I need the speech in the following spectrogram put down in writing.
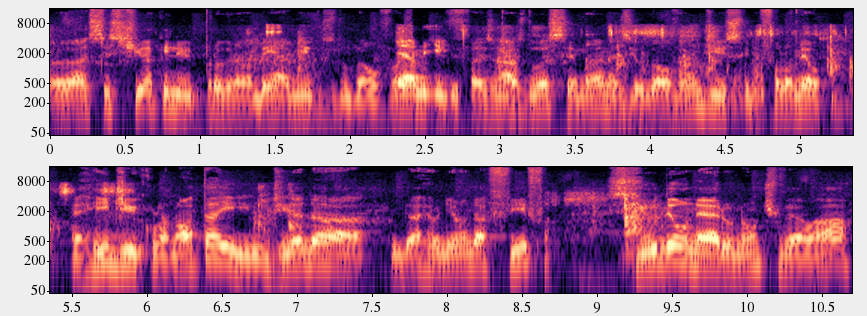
Eu assisti aquele programa Bem Amigos do Galvão Amigos, faz umas ah. duas semanas e o Galvão disse, ele falou, meu, é ridículo, anota aí, o dia da, da reunião da FIFA, se o Del Nero não tiver lá,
